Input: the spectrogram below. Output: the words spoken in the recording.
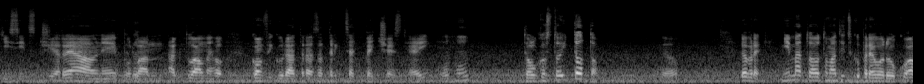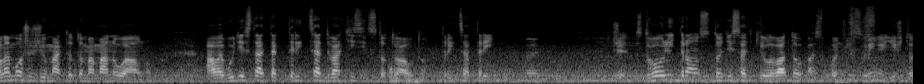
tisíc, čiže reálne podľa aktuálneho konfigurátora za 35,6, hej? Uh-huh. Toľko stojí toto. No. Dobre, nemá to automatickú prevodovku, ale môžeš ju mať, toto má manuálnu. Ale bude stáť tak 32 tisíc toto auto, 33. Hej. Že s 2 litrom 110 kW, aspoň myslím, vidíš to?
